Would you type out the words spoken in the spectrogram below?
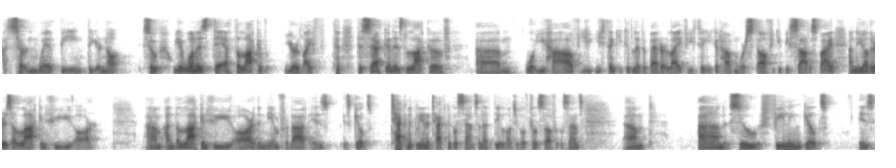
a certain way of being that you're not. So, one is death, the lack of your life. the second is lack of um, what you have. You, you think you could live a better life. You think you could have more stuff. You could be satisfied. And the other is a lack in who you are. Um, and the lack in who you are, the name for that is, is guilt. Technically, in a technical sense, in a theological, philosophical sense. Um, and so feeling guilt is,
